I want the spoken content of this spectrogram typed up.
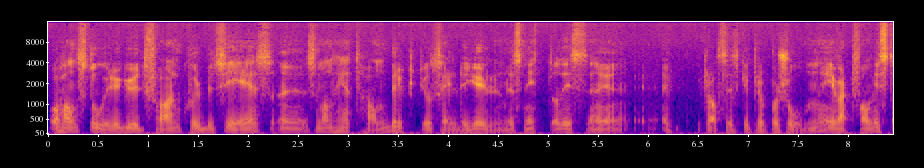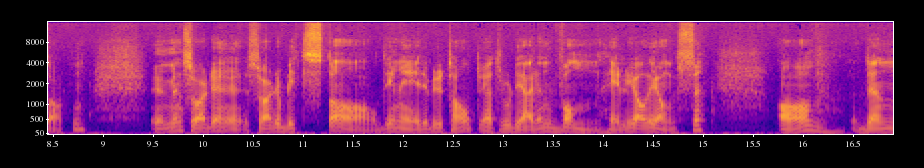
og hans store gudfaren Corbusier, eh, som han het, han brukte jo selv det gylne snitt og disse eh, klassiske proporsjonene, i hvert fall i starten. Eh, men så er, det, så er det blitt stadig mer brutalt, og jeg tror det er en vanhellig allianse av den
